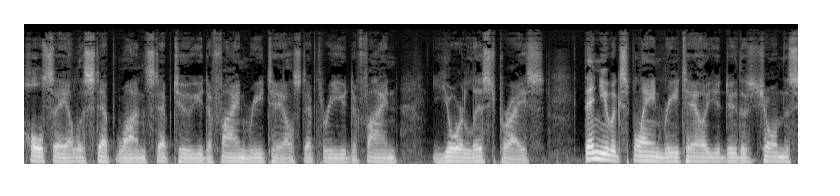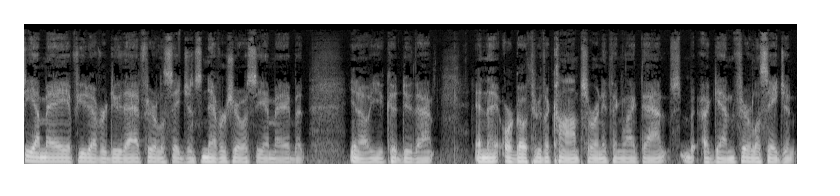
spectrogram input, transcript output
wholesale is step one. Step two, you define retail. Step three, you define your list price. Then you explain retail. You do the show them the CMA if you'd ever do that. Fearless agents never show a CMA, but you know you could do that, and they, or go through the comps or anything like that. Again, fearless agent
